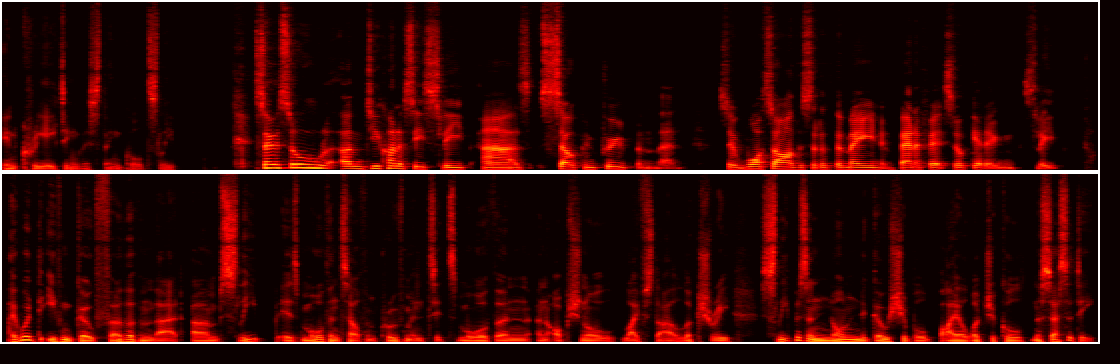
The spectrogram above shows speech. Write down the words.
in creating this thing called sleep. So it's all. Um, do you kind of see sleep as self improvement then? So what are the sort of the main benefits of getting sleep? I would even go further than that. Um, sleep is more than self improvement, it's more than an optional lifestyle luxury. Sleep is a non negotiable biological necessity.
